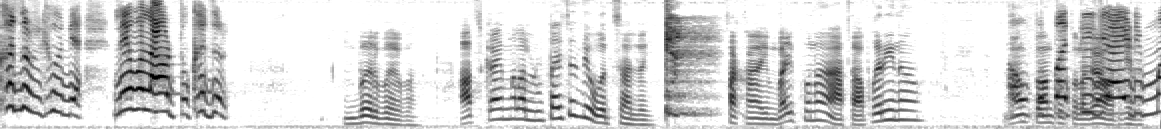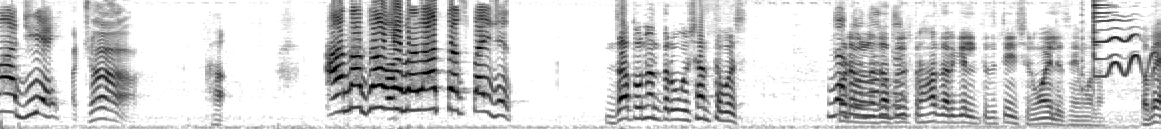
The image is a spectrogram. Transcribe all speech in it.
खजूर घेऊन या. लय मला आवडतो खजूर. बर बर बर. आज काय मला लुटायचं देवत चालू आहे. सकाळी बायकोन आता परीनं पप्पा आणतो तुला गावात आयडी. माझी आहे. हा. आणा जावं मला आताच पाहिजेत जातो नंतर उगा शांत बस. थोड्या जातो वेळानं जातो नंतर. एक तर हजार गेले त्याचं टेन्शन व्हायलाच आहे मला. बाबा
